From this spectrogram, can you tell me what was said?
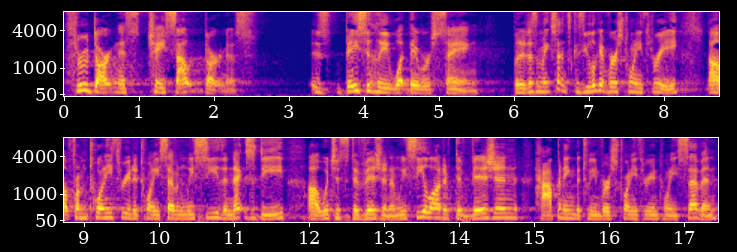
through darkness, chase out darkness, is basically what they were saying but it doesn't make sense because you look at verse 23, uh, from 23 to 27, we see the next D, uh, which is division. And we see a lot of division happening between verse 23 and 27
